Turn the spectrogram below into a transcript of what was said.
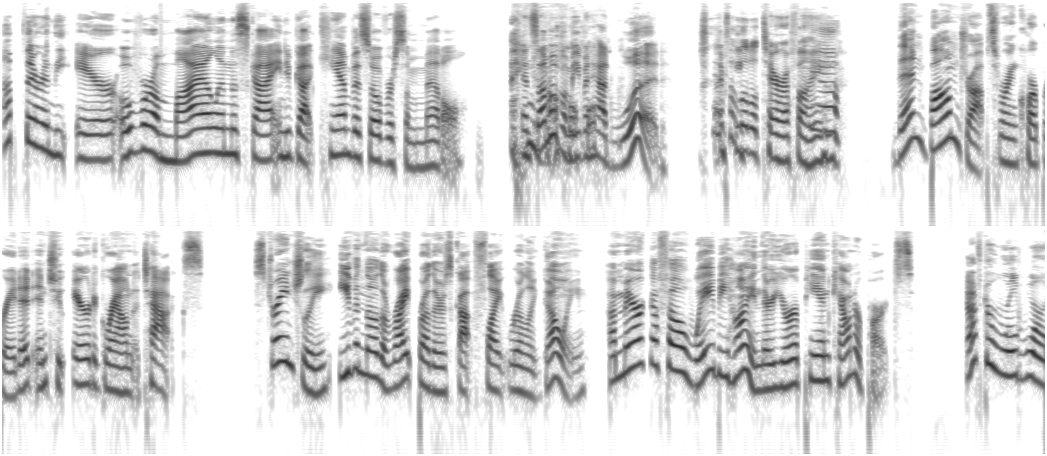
up there in the air over a mile in the sky and you've got canvas over some metal, and some of them even had wood. It's I mean, a little terrifying. Yeah. Then bomb drops were incorporated into air to ground attacks. Strangely, even though the Wright brothers got flight really going, America fell way behind their European counterparts. After World War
